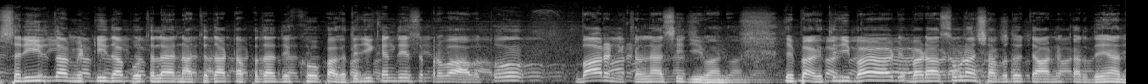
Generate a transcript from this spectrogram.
ਸਰੀਰ ਤਾਂ ਮਿੱਟੀ ਦਾ ਪੁਤਲਾ ਨੱਚਦਾ ਟੱਪਦਾ, ਦੇਖੋ, ਭਗਤ ਜੀ ਕਹਿੰਦੇ ਇਸ ਪ੍ਰਭਾਵ ਤੋਂ ਬਾਹਰ ਨਿਕਲਣਾ ਸੀ ਜੀਵਾਂ ਨੂੰ ਇਹ ਭਗਤ ਜੀ ਬੜਾ ਬੜਾ ਸੋਹਣਾ ਸ਼ਬਦ ਉਚਾਰਨ ਕਰਦੇ ਹਨ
